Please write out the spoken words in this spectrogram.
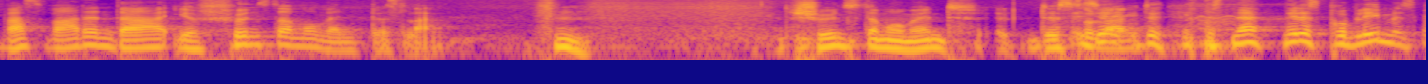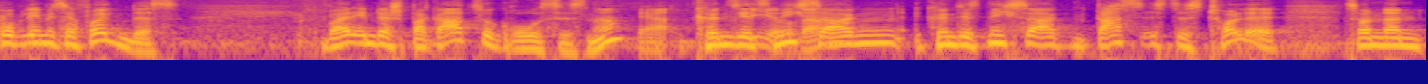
Was war denn da Ihr schönster Moment bislang? Schönster Moment. Das Zu ist ja, lang. das, das, ne, ne, das, Problem, das Problem ist ja folgendes. Weil eben der Spagat so groß ist, ne? Ja, können Sie jetzt viel, nicht oder? sagen, können Sie jetzt nicht sagen, das ist das Tolle, sondern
